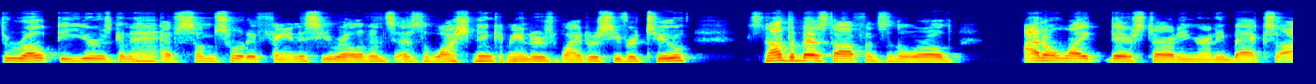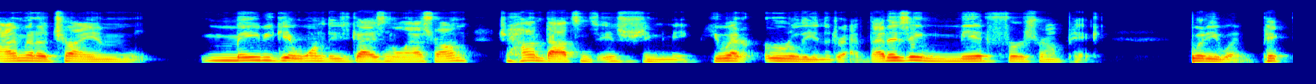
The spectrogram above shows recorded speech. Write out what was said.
throughout the year is going to have some sort of fantasy relevance as the Washington Commanders wide receiver too. It's not the best offense in the world. I don't like their starting running back, so I'm going to try and maybe get one of these guys in the last round. Jahan Dotson's interesting to me. He went early in the draft. That is a mid first round pick. What do you went? Pick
